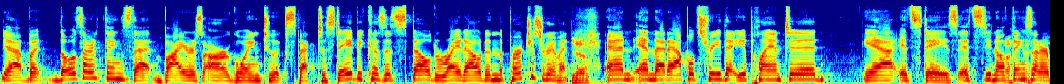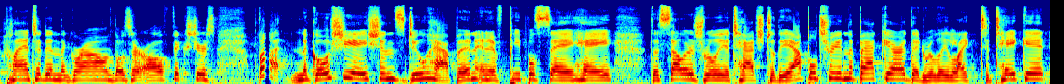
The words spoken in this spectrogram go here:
Yeah, but those are things that buyers are going to expect to stay because it's spelled right out in the purchase agreement. Yeah. And and that apple tree that you planted, yeah, it stays. It's you know things that are planted in the ground; those are all fixtures. But negotiations do happen, and if people say, "Hey, the seller's really attached to the apple tree in the backyard; they'd really like to take it,"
